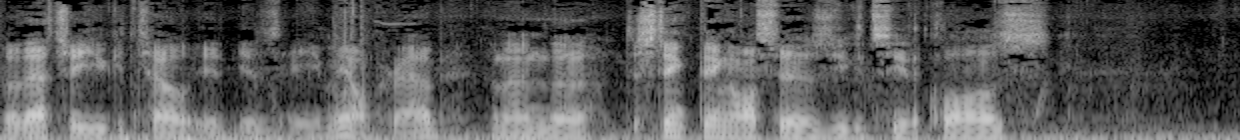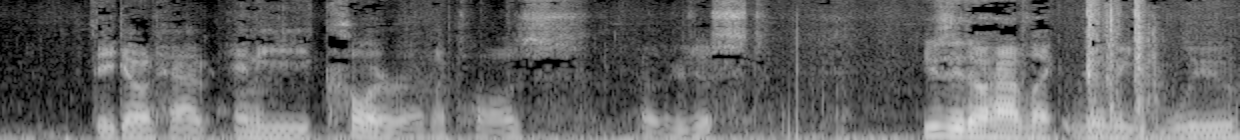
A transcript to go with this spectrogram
So that's how you can tell it is a male crab. And then the distinct thing also is you can see the claws. They don't have any color on the claws. Uh, they're just, usually they'll have like really blue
